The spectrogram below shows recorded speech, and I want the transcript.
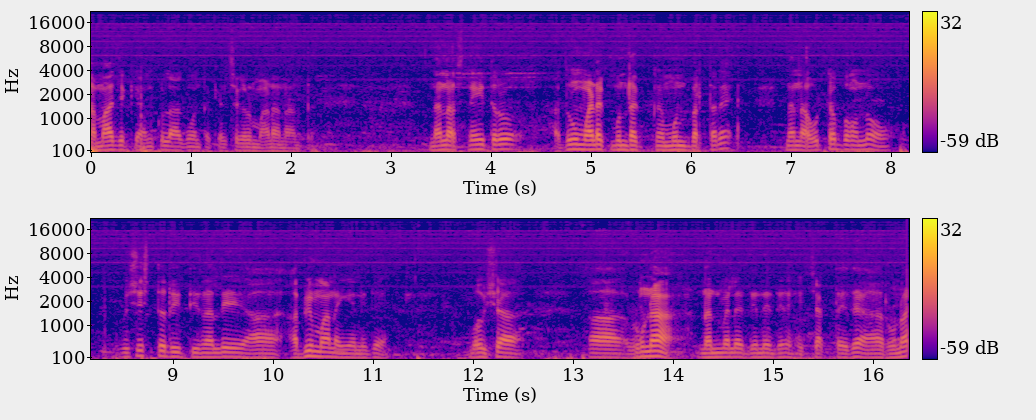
ಸಮಾಜಕ್ಕೆ ಅನುಕೂಲ ಆಗುವಂಥ ಕೆಲಸಗಳು ಮಾಡೋಣ ಅಂತ. ನನ್ನ ಸ್ನೇಹಿತರು ಅದು ಮಾಡೋಕ್ಕೆ ಮುಂದಕ್ಕೆ ಮುಂದೆ ಬರ್ತಾರೆ. ನನ್ನ ಹುಟ್ಟುಹಬ್ಬವನ್ನು ವಿಶಿಷ್ಟ ರೀತಿಯಲ್ಲಿ ಆ ಅಭಿಮಾನ ಏನಿದೆ ಬಹುಶಃ ಆ ಋಣ ನನ್ನ ಮೇಲೆ ದಿನೇ ದಿನೇ ಹೆಚ್ಚಾಗ್ತಾ ಇದೆ. ಆ ಋಣ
